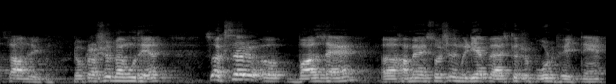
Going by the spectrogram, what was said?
अस्सलाम doctor Arshad Mahmood here so अक्सर वालदेन हमें सोशल मीडिया पे आजकल रिपोर्ट भेजते हैं।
